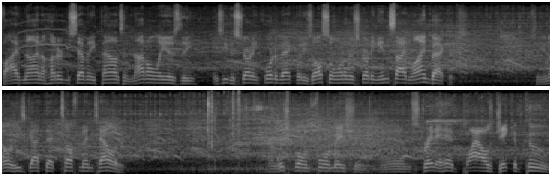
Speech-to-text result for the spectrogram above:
5'9, 170 pounds, and not only is the is he the starting quarterback, but he's also one of their starting inside linebackers. So you know he's got that tough mentality. Wishbone formation and straight ahead plows Jacob Coons.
